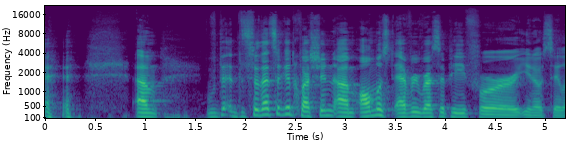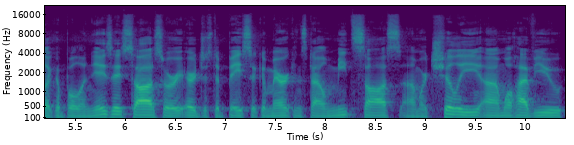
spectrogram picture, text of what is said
um, th- so that's a good question. Um, almost every recipe for you know, say like a bolognese sauce or, or just a basic American style meat sauce um, or chili um, will have you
